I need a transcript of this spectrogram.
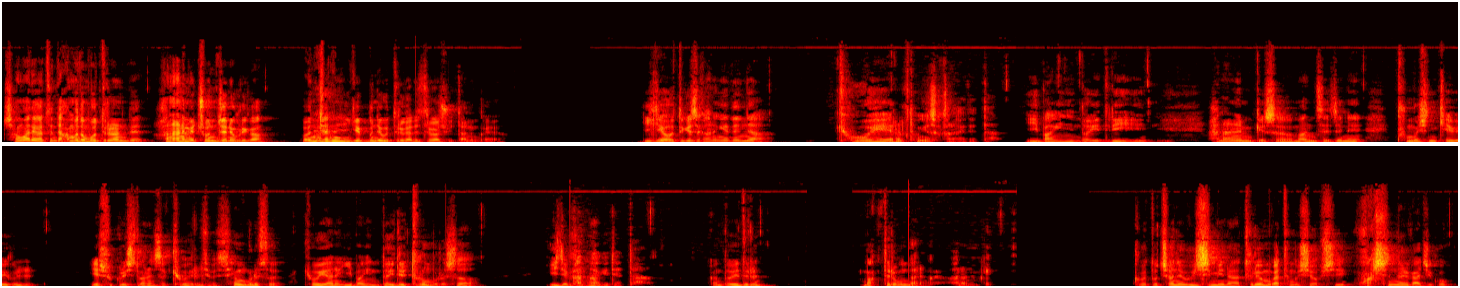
청와대 같은데 아무도 못 들어가는데 하나님의 존재는 우리가 언제든 이게 문 열고 들어가듯이 들어갈 수 있다는 거예요. 이게 어떻게 해서 가능해졌냐? 교회를 통해서 가능해졌다. 이방인인 너희들이 하나님께서 만세전에 품으신 계획을 예수 그리스도 안에서 교회를 세움으로써 교회 안에 이방인 너희들 들어옴으로써 이제 가능하게 됐다. 그러니까 너희들은 막 들어온다는 거예요. 하나님께. 그것도 전혀 의심이나 두려움 같은 것이 없이 확신을 가지고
